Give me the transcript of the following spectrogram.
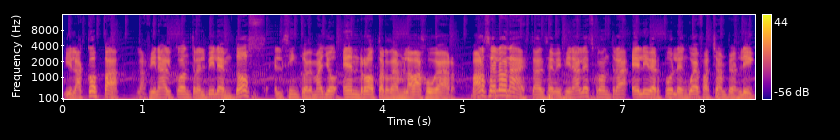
Y la Copa, la final contra el Willem 2, el 5 de mayo en Rotterdam la va a jugar. Barcelona está en semifinales contra el Liverpool en UEFA Champions League.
